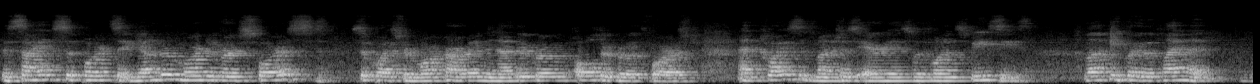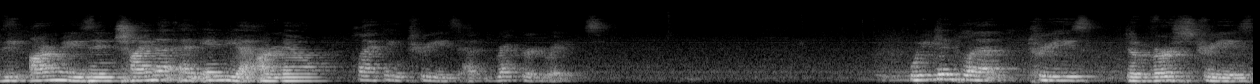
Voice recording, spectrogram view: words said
The science supports that younger, more diverse forests sequester more carbon than other growth, older growth forests, and twice as much as areas with one species. Lucky for the planet, the armies in China and India are now planting trees at record rates. We can plant trees, diverse trees,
